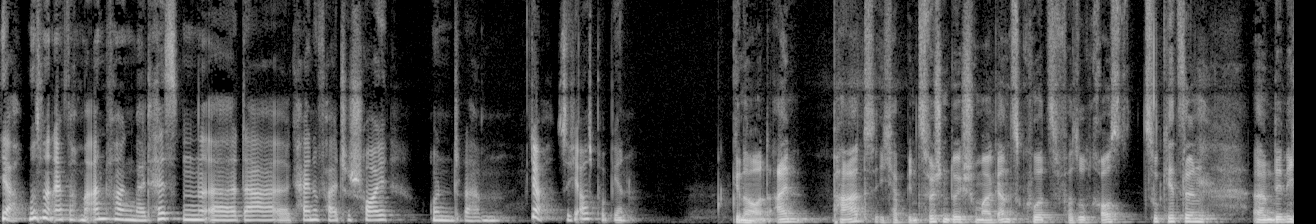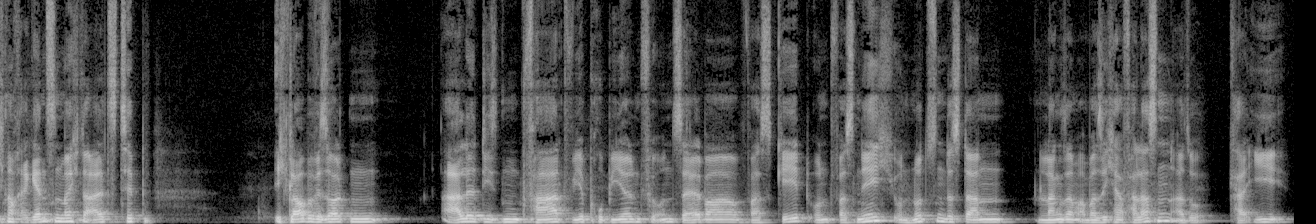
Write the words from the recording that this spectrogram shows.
ja, muss man einfach mal anfangen, mal testen, äh, da äh, keine falsche Scheu und ähm, ja, sich ausprobieren. Genau, und ein Part, ich habe ihn zwischendurch schon mal ganz kurz versucht rauszukitzeln, ähm, den ich noch ergänzen möchte als Tipp. Ich glaube, wir sollten alle diesen Pfad, wir probieren für uns selber, was geht und was nicht und nutzen das dann langsam aber sicher verlassen. Also KI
